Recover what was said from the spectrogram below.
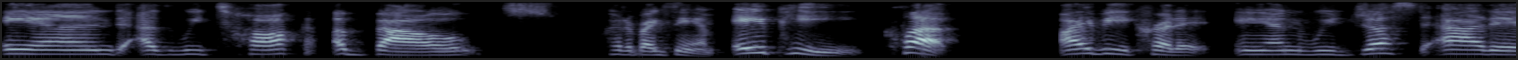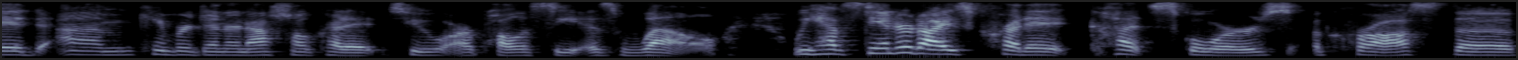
And as we talk about credit by exam, AP, CLEP, IB credit, and we just added um, Cambridge International credit to our policy as well we have standardized credit cut scores across the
